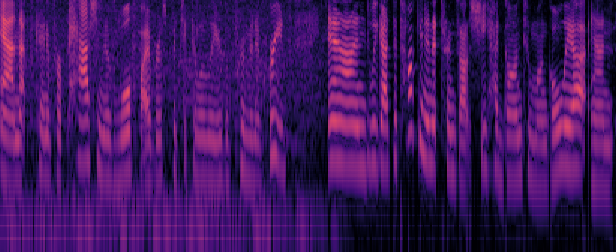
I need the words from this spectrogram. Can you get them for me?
And that's kind of her passion is wool fibers, particularly the primitive breeds. And we got to talking, and it turns out she had gone to Mongolia and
